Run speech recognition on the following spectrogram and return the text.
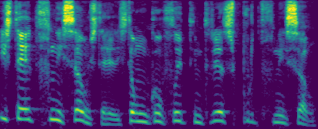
Isto é a definição, isto é, isto é um conflito de interesses por definição.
